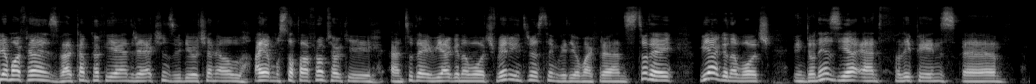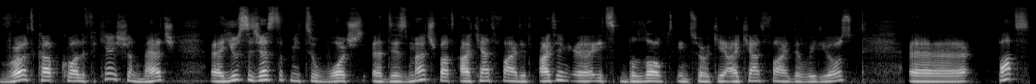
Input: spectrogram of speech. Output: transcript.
Hello my friends, welcome Coffee and Reactions video channel. I am Mustafa from Turkey and today we are gonna watch very interesting video my friends. Today we are gonna watch Indonesia and Philippines uh, World Cup qualification match. Uh, you suggested me to watch uh, this match but I can't find it. I think uh, it's blocked in Turkey. I can't find the videos. Uh, but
